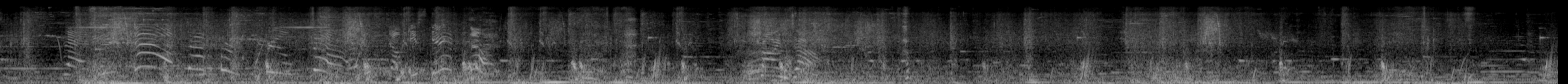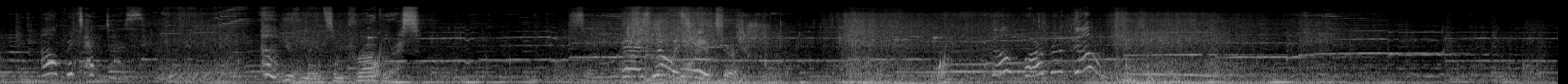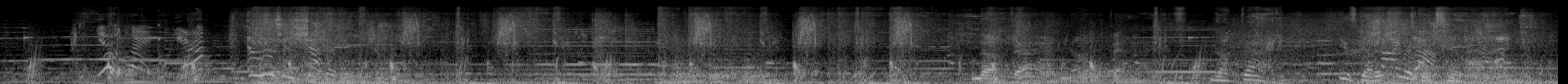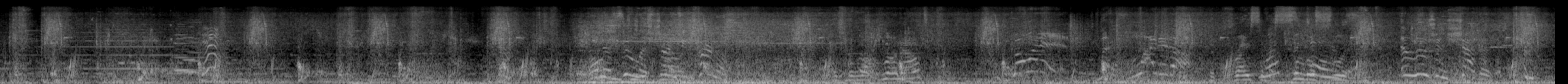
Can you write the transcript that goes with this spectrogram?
Progress. There is no escape! Go, Barbara, go! You blade, you're up. Illusion shattered! Not bad, not bad. Not bad. You've got a Shine trick or down. two. Shines eternal! Has your luck run out? Going in! Let's light it up! The price of a single slip. Illusion shattered!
